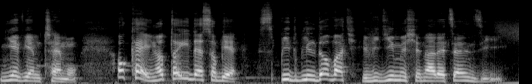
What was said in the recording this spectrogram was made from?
nie wiem czemu. Ok, no to idę sobie speedbuildować, widzimy się na recenzji.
